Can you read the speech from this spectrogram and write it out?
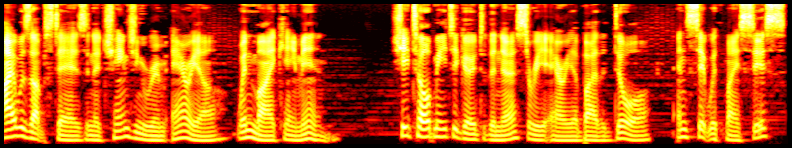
I was upstairs in a changing room area when Mai came in. She told me to go to the nursery area by the door and sit with my sis,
